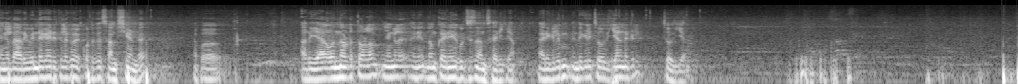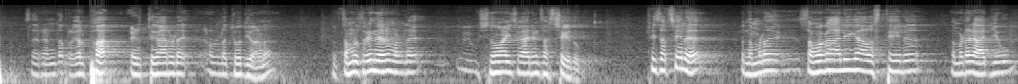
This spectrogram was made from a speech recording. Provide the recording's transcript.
ഞങ്ങളുടെ അറിവിന്റെ കാര്യത്തിലൊക്കെ കുറച്ച് സംശയമുണ്ട്. അപ്പോൾ അറിയാവുന്നിടത്തോളം ഞങ്ങൾ നമുക്ക് അതിനെക്കുറിച്ച് സംസാരിക്കാം. ആരെങ്കിലും എന്തെങ്കിലും ചോദിക്കാനുണ്ടെങ്കിൽ ചോദിക്കാം. രണ്ട് പ്രഗത്ഭ എഴുത്തുകാരുടെ ഉള്ള ചോദ്യമാണ്. നമ്മൾ ഇത്രയും നേരം വളരെ വിശദമായ കാര്യം ചർച്ച ചെയ്തു. പക്ഷേ ഈ ചർച്ചയിൽ നമ്മുടെ സമകാലിക അവസ്ഥയിൽ നമ്മുടെ രാജ്യവും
